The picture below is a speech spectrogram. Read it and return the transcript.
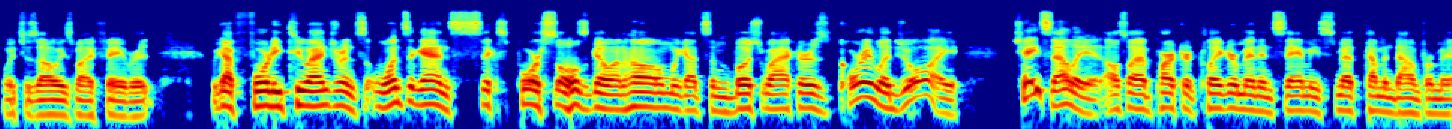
which is always my favorite we got 42 entrants once again six poor souls going home we got some bushwhackers corey LaJoie chase elliott also have parker kligerman and sammy smith coming down from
